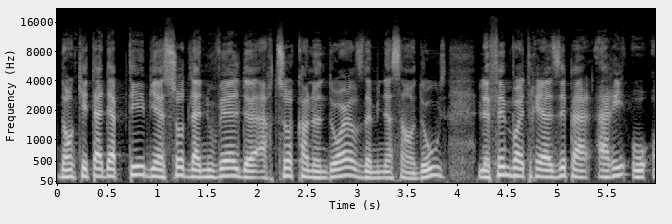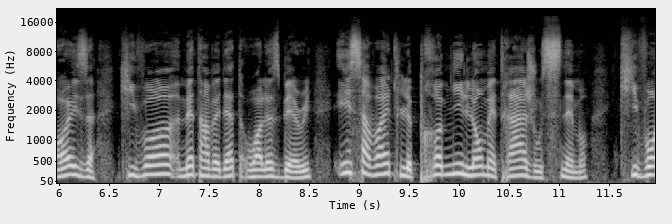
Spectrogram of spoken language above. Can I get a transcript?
Donc, qui est adapté, bien sûr, de la nouvelle de Arthur Conan Doyle de 1912. Le film va être réalisé par Harry O'Hoyes, qui va mettre en vedette Wallace Berry. Et ça va être le premier long métrage au cinéma qui va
